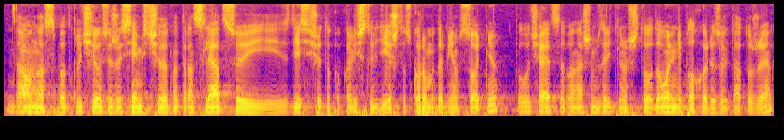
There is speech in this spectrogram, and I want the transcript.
Да, у нас подключилось уже 70 человек на трансляцию, и здесь еще такое количество людей, что скоро мы добьем сотню, получается, по нашим зрителям, что довольно неплохой результат уже.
